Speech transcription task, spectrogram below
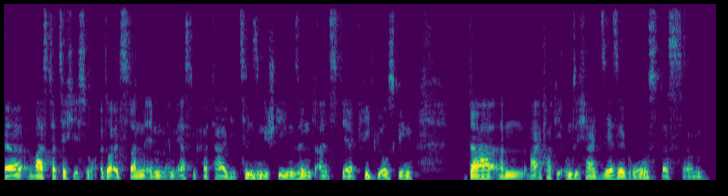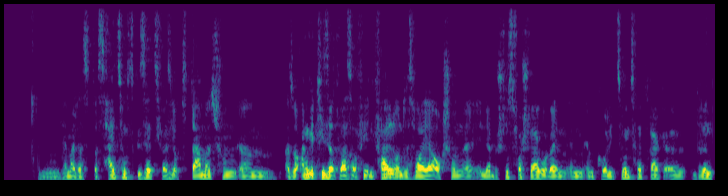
äh, war es tatsächlich so. Also als dann im, im ersten Quartal die Zinsen gestiegen sind, als der Krieg losging, da ähm, war einfach die Unsicherheit sehr, sehr groß, dass ähm, wenn man das, das Heizungsgesetz, ich weiß nicht, ob es damals schon, ähm, also angeteasert war es auf jeden Fall und es war ja auch schon äh, in der Beschlussvorschlage oder im, im, im Koalitionsvertrag äh, drin.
